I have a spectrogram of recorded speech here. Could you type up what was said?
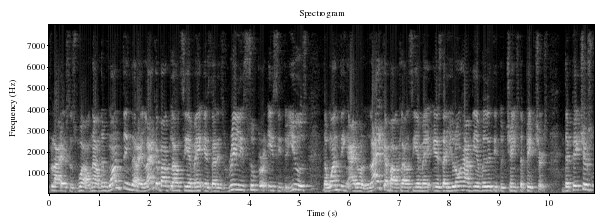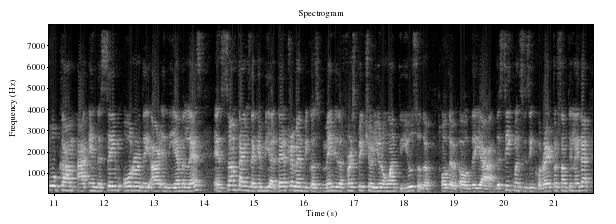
flyers as well. Now the one thing that I like about Cloud CMA is that it's really super easy to use. The one thing I don't like about Cloud CMA is that you don't have the ability to change the pictures. The pictures will come uh, in the same order they are in the MLS and sometimes that can be a detriment because maybe the first picture you don't want to use or the or the or the uh, the sequence is incorrect or something like that.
